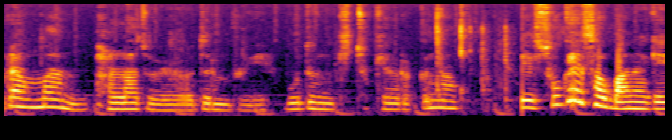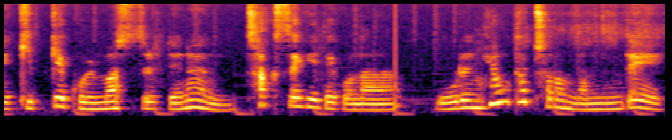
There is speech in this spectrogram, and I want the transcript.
소량만 발라줘요 여드름 부위에. 모든 기초 케어를 끝나고. 속에서 만약에 깊게 골랐을 때는 착색이 되거나 오랜 흉터처럼 남는데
